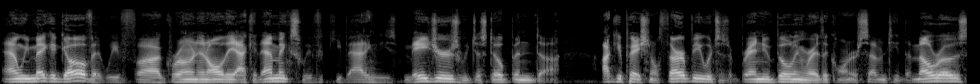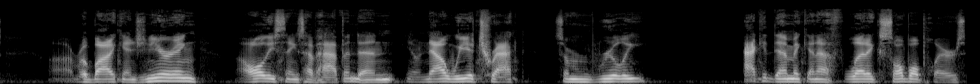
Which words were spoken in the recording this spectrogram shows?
and we make a go of it. We've uh, grown in all the academics. We keep adding these majors. We just opened uh, occupational therapy, which is a brand new building right at the corner of 17th and Melrose. Uh, robotic engineering. All these things have happened, and you know now we attract some really academic and athletic softball players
